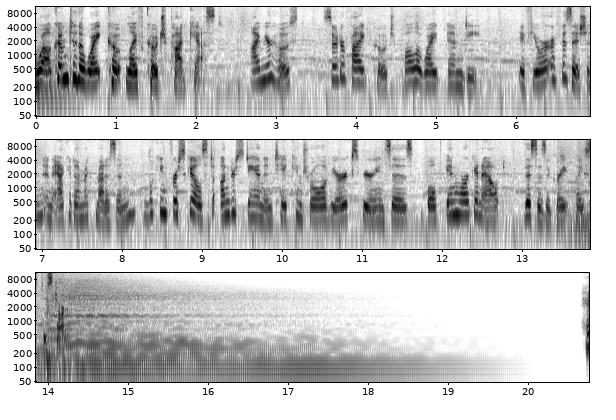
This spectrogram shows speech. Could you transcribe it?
Welcome to the White Coat Life Coach Podcast. I'm your host, certified coach Paula White, MD. If you're a physician in academic medicine looking for skills to understand and take control of your experiences, both in work and out, this is a great place to start.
